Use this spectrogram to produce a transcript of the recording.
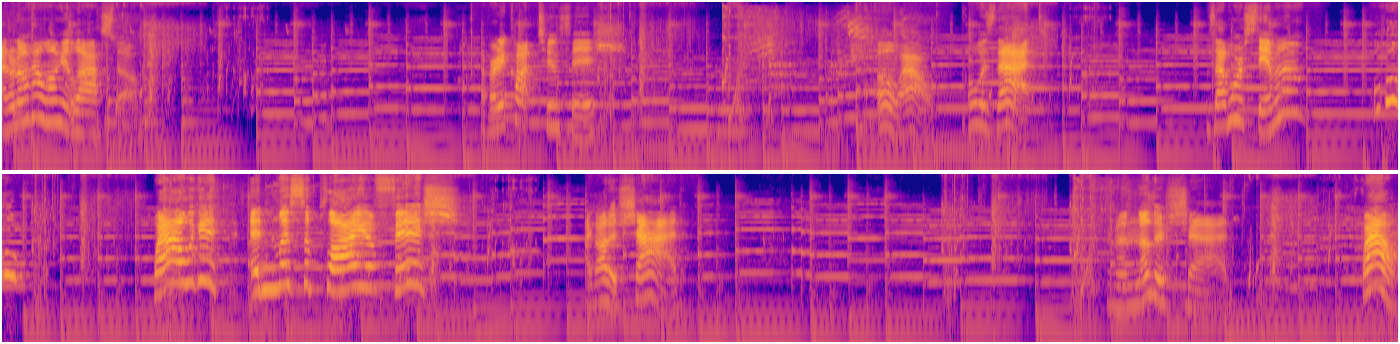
I don't know how long it lasts though. I've already caught two fish. Oh, wow. What was that? Was that more stamina? Ooh. Wow, look at endless supply of fish. I got a shad. And another shad. Wow,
